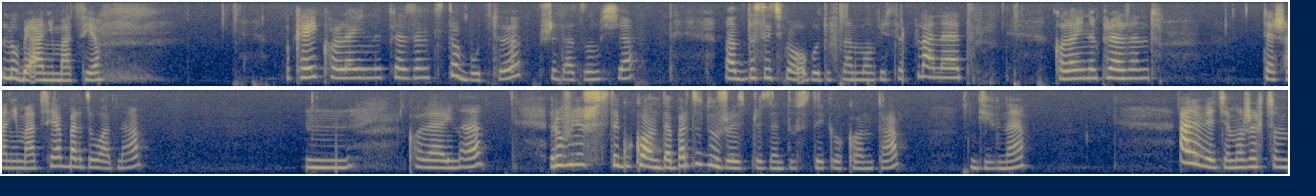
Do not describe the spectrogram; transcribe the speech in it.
Lubię animacje. Ok, kolejny prezent to buty. Przydadzą się. Mam dosyć mało butów na Movistar Planet. Kolejny prezent. Też animacja, bardzo ładna. Mm, kolejne. Również z tego konta. Bardzo dużo jest prezentów z tego konta. Dziwne. Ale wiecie, może chcą,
